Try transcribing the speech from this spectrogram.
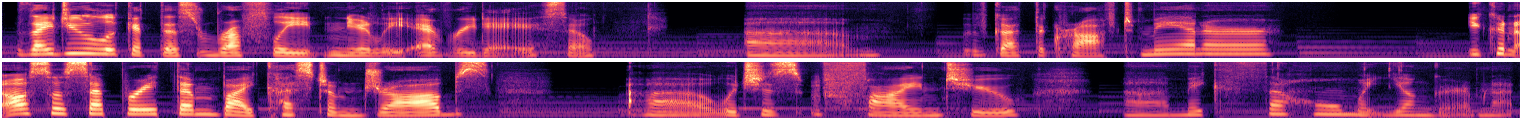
because I do look at this roughly nearly every day. So, um, we've got the Croft Manor. You can also separate them by custom jobs, uh, which is fine too. Uh, make the home younger. I'm not.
